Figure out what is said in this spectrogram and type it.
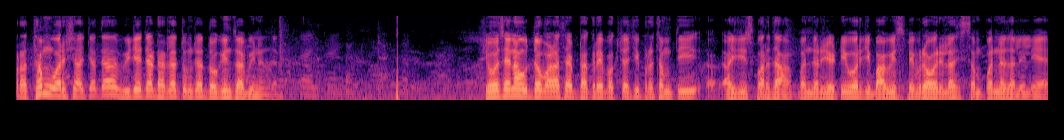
प्रथम वर्षाच्या त्या विजेत्या ठरल्या तुमच्या दोघींचं अभिनंदन. शिवसेना उद्धव बाळासाहेब ठाकरे पक्षाची प्रथम ती जी स्पर्धा बंदर जेटीवर जी बावीस फेब्रुवारीला संपन्न झालेली आहे.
